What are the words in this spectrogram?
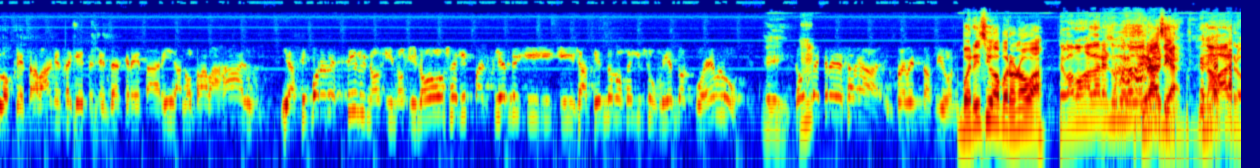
los que trabajan en, secret- en secretaría no trabajar, y así por el estilo, y no y no, y no seguir partiendo y, y, y haciéndonos seguir sufriendo al pueblo. Sí. ¿Qué usted cree de esa implementación? Buenísimo, pero no va. Te vamos a dar el número de Gracias. Georgie Navarro.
